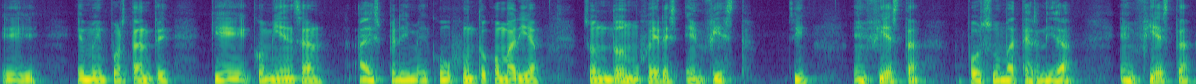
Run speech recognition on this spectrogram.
eh, es muy importante que comienzan a experimentar junto con María, son dos mujeres en fiesta, ¿sí? En fiesta por su maternidad, en fiesta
